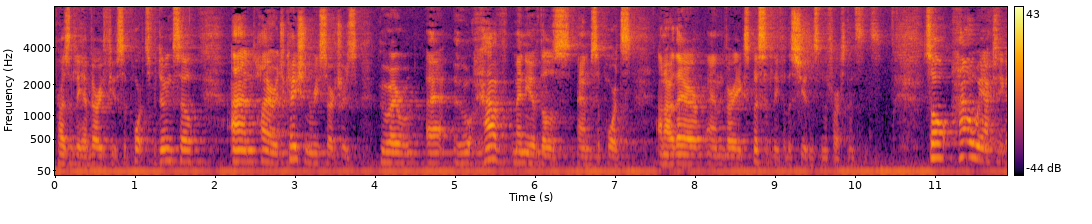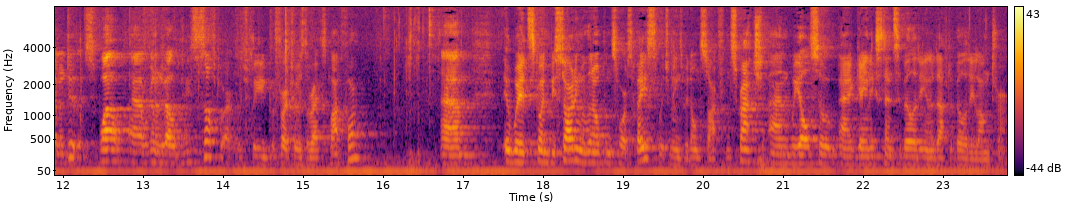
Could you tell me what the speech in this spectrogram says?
presently have very few supports for doing so, and higher education researchers who, are, uh, who have many of those um, supports and are there um, very explicitly for the students in the first instance. So, how are we actually going to do this? Well, uh, we're going to develop a piece of software, which we refer to as the REX platform. Um, it's going to be starting with an open source base, which means we don't start from scratch, and we also uh, gain extensibility and adaptability long term.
